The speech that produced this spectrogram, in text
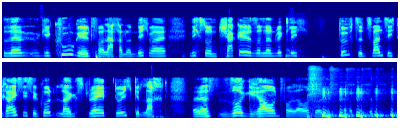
Sondern gekugelt vor Lachen und nicht mal nicht so ein Chuckle, sondern wirklich 15, 20, 30 Sekunden lang straight durchgelacht, weil das so grauenvoll aussah.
